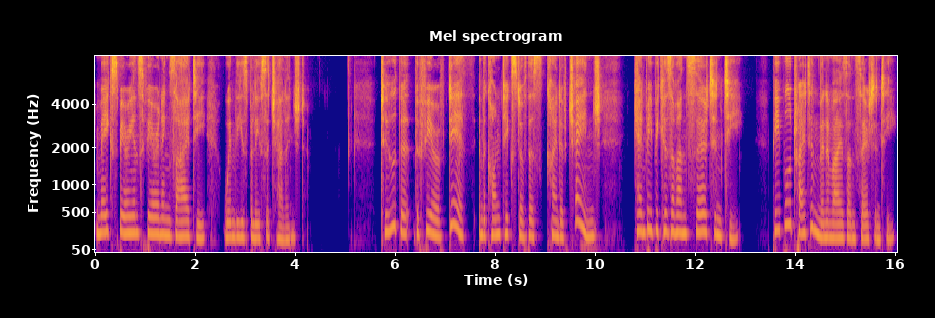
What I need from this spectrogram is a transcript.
may experience fear and anxiety when these beliefs are challenged. Two, the, the fear of death in the context of this kind of change can be because of uncertainty people try to minimize uncertainty.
